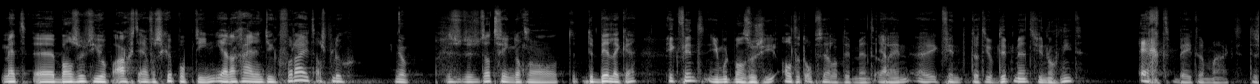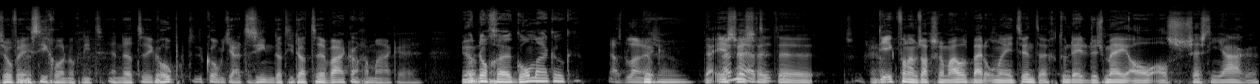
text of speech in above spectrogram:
met eh Banzuti op 8 en Van Schuppen op 10, ja, dan ga je natuurlijk vooruit als ploeg. Ja. Dus, dus dat vind ik nog wel te, te billijken. Ik vind, je moet Manzouzi altijd opstellen op dit moment. Ja. Alleen, eh, ik vind dat hij op dit moment je nog niet echt beter maakt. Dus zover Ja. is hij gewoon nog niet. En dat, ik hoop de komend jaar te zien dat hij dat eh, waar kan gaan maken. Ja, Ja. Moet nog eh, goal maken ook. hè. dat is belangrijk. Dus, De eerste Ja, ja, wedstrijd het- eh, die ik van hem zag, zeg maar, was bij de onder 21. Toen deed hij dus mee al als 16-jarige.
